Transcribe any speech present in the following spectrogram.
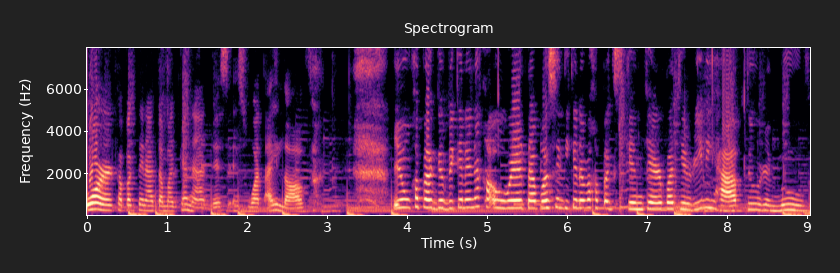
Or, kapag tinatamad ka na, this is what I love. yung kapag gabi ka na nakauwi, tapos hindi ka na makapag-skincare, but you really have to remove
